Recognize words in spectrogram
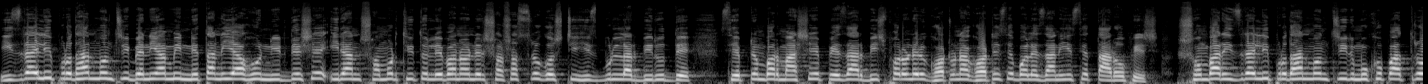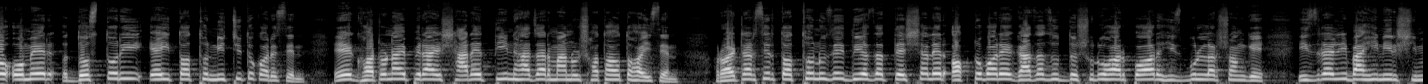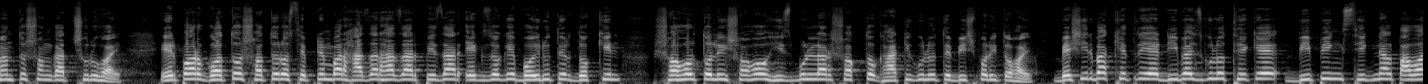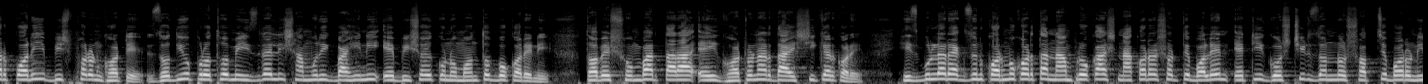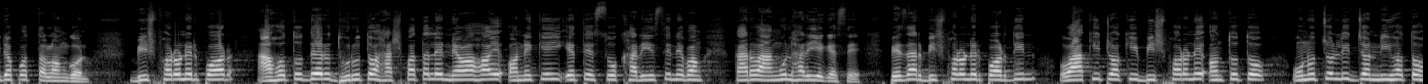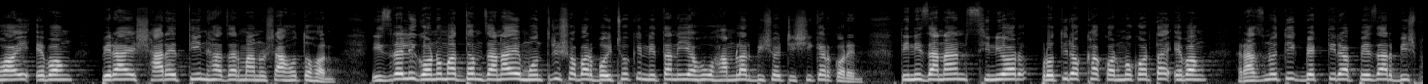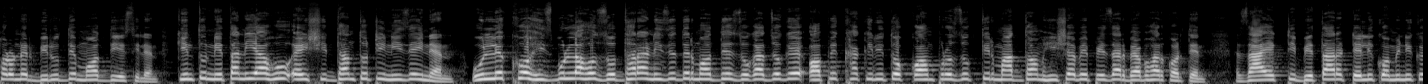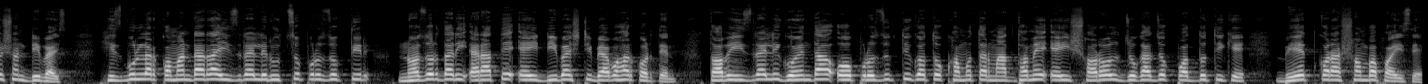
ইসরায়েলি প্রধানমন্ত্রী বেনিয়ামিন নেতানিয়াহুর নির্দেশে ইরান সমর্থিত লেবাননের সশস্ত্র গোষ্ঠী হিজবুল্লার বিরুদ্ধে সেপ্টেম্বর মাসে পেজার বিস্ফোরণের ঘটনা ঘটেছে বলে জানিয়েছে তার অফিস। সোমবার ইসরায়েলি প্রধানমন্ত্রীর মুখপাত্র ওমের দোস্তরি এই তথ্য নিশ্চিত করেছেন। এ ঘটনায় প্রায় সাড়ে তিন হাজার মানুষ হতাহত হয়েছেন। রয়টার্সের তথ্য অনুযায়ী দুই হাজার তেইশ সালের অক্টোবরে গাজা যুদ্ধ শুরু হওয়ার পর হিজবুল্লার সঙ্গে ইসরায়েলি বাহিনীর সীমান্ত সংঘাত শুরু হয়। এরপর গত সতেরো সেপ্টেম্বর হাজার হাজার পেজার একযোগে বৈরুতের দক্ষিণ শহরতলি সহ হিজবুল্লার শক্ত ঘাঁটিগুলোতে বিস্ফোরিত হয়। বেশিরভাগ ক্ষেত্রে এ ডিভাইসগুলো থেকে বিপিং সিগন্যাল পাওয়ার পরই বিস্ফোরণ ঘটে, যদিও প্রথমে ইসরায়েলি সামরিক বাহিনী এ বিষয়ে কোনো মন্তব্য করেনি, তবে সোমবার তারা এই ঘটনার দায় স্বীকার করে। হিজবুল্লার একজন কর্মকর্তা নাম প্রকাশ না করার শর্তে বলেন, এটি গোষ্ঠীর জন্য সবচেয়ে বড় নিরাপত্তা লঙ্ঘন। বিস্ফোরণের পর আহতদের দ্রুত হাসপাতালে নেওয়া হয়। অনেকেই এতে চোখ হারিয়েছেন এবং কারও আঙুল হারিয়ে গেছে। পেজার বিস্ফোরণের পরদিন ওয়াকি টকি বিস্ফোরণে অন্তত উনচল্লিশ জন নিহত হয় এবং প্রায় সাড়ে তিন হাজার মানুষ আহত হন। ইসরায়েলি গণমাধ্যম জানায়, মন্ত্রিসভার বৈঠকে নেতানিয়াহু হামলার বিষয়টি স্বীকার করেন। তিনি জানান, সিনিয়র প্রতিরক্ষা কর্মকর্তা এবং রাজনৈতিক ব্যক্তিরা পেজার বিস্ফোরণের বিরুদ্ধে মত দিয়েছিলেন, কিন্তু নেতানিয়াহু এই সিদ্ধান্তটি নিজেই নেন। উল্লেখ্য, হিজবুল্লাহ যোদ্ধারা নিজেদের মধ্যে যোগাযোগে অপেক্ষাকৃত কম প্রযুক্তির মাধ্যম হিসেবে পেজার ব্যবহার করতেন, যা একটি বেতার টেলিকমিউনিকেশন ডিভাইস। হিজবুল্লার কমান্ডাররা ইসরায়েলের উচ্চ প্রযুক্তির নজরদারি এড়াতে এই ডিভাইসটি ব্যবহার করতেন। তবে ইসরায়েলি গোয়েন্দা ও প্রযুক্তিগত ক্ষমতার মাধ্যমে এই সরল যোগাযোগ পদ্ধতিকে ভেদ করা সম্ভব হয়েছে।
